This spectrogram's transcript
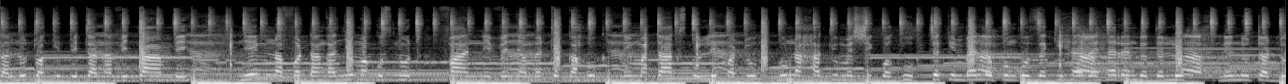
salut wakipita na vitambi. Nyi mnafuatanga nyuma kusnut. Fani venye metuka hook. Ni matax kulipa tu. Huna haki umeshikwa guu. Cheki mbele upunguze kiherehere ndio the look. Nini utadu?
